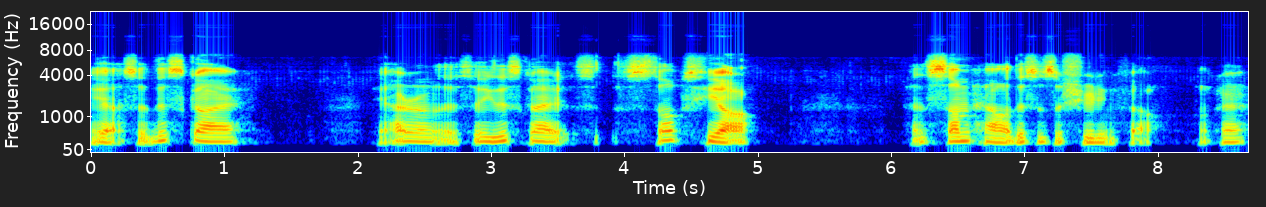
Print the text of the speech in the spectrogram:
yeah. So this guy yeah, I remember this. See, this guy stops here, and somehow this is a shooting foul. Okay,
